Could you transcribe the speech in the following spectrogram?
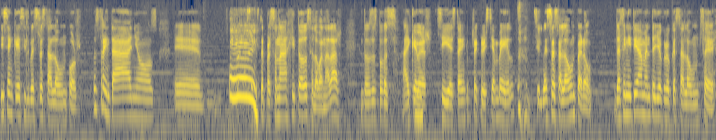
dicen que Sylvester Stallone por pues 30 años, eh, Ay, este personaje y todo se lo van a dar. Entonces pues hay que ver si está entre Christian Bale, Sylvester Stallone, pero definitivamente yo creo que Stallone se,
